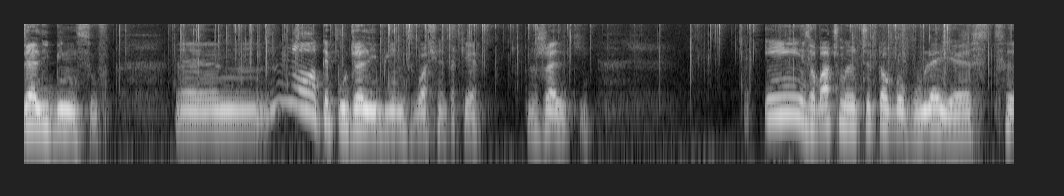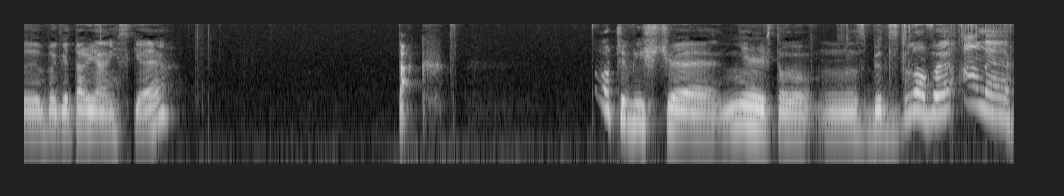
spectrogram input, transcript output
jelly beansów. No, typu jelly beans, właśnie takie żelki. I zobaczmy, czy to w ogóle jest e, wegetariańskie. Tak. Oczywiście nie jest to mm, zbyt zdrowe, ale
